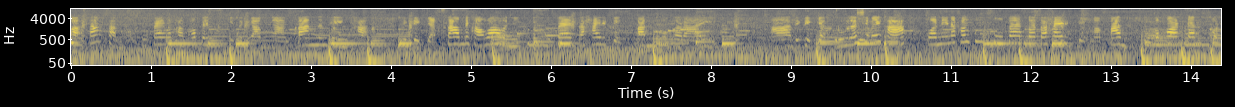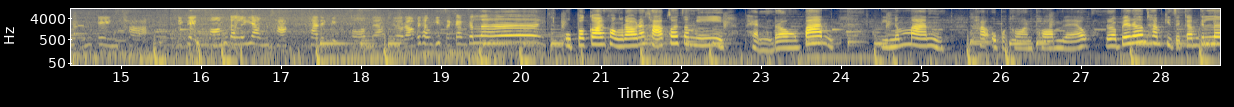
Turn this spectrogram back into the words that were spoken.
ปะสร้างสรรค์ของครูแป้งนะคะก็เป็นกิจกรรมงานปั้นนั่นเองค่ะ เด็กๆอยากทราบไหมคะว่าวันนี้คุณครูแป้งจะให้เด็กๆปั้นรูปอะไรอ่าเด็กๆอยากรู้แล้วใช่ไหมคะ วันนี้นะคะคุณครูแป้งก็จะให้เด็กๆมาปั้นอุปกรณ์กันฝนนั่นเองค่ะ เด็กๆพร้อมกันหรือยังคะถ้าเด็กๆพร้อมแล้วเดี๋ยวเราไปทำกิจกรรมกันเลย อุปกรณ์ของเรานะคะก็จะมีแผ่นรองปั้น ดินน้ำมัน ถ้าอุปกรณ์พร้อมแล้ว เราไปเริ่มทำกิจกรรมกันเล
